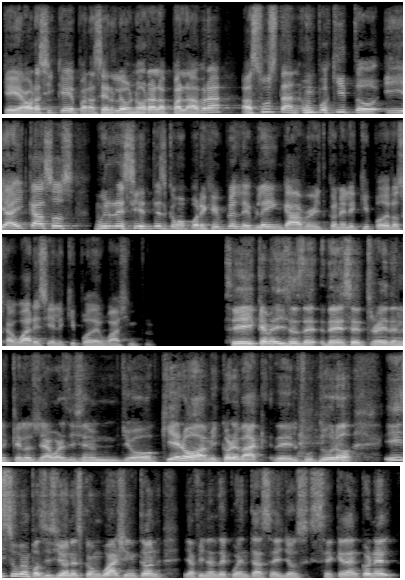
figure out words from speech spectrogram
que ahora sí que para hacerle honor a la palabra asustan un poquito y hay casos muy recientes como por ejemplo el de Blaine Gabbert con el equipo de los Jaguares y el equipo de Washington. Sí, ¿qué me dices de, de, ese trade en el que los Jaguars dicen yo quiero a mi coreback del futuro y suben posiciones con Washington y a final de cuentas ellos se quedan con él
